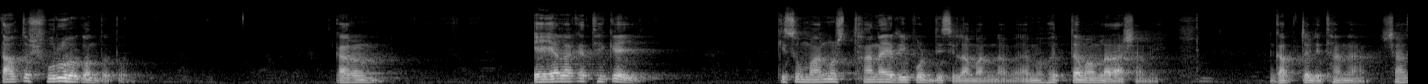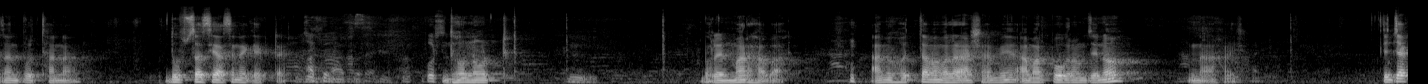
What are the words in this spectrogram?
তাও তো শুরু হোক অন্তত। কারণ এই এলাকা থেকেই কিছু মানুষ থানায় রিপোর্ট দিছিল আমার নামে। আমি হত্যা মামলার আসামি। গাবতলি থানা শাহজাহানপুর থানা। দুপসাসি আছে নাকি একটা? ধনট। বলেন মার হাবা আমি হত্যা মামলার আসামে। আমার প্রোগ্রাম যেন না হয়। যাক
